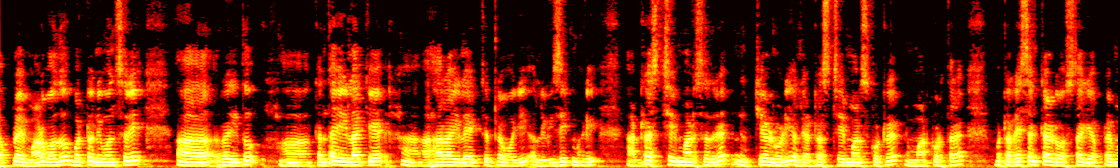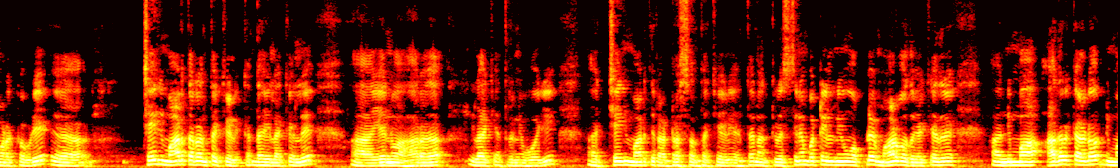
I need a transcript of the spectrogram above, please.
ಅಪ್ಲೈ ಮಾಡ್ಬೋದು. ಬಟ್ ನೀವು ಒಂದ್ಸರಿ ಆ, ರ- ಇದು ಕಂದಾಯ ಇಲಾಖೆ ಆಹಾರ ಇಲಾಖೆ ಹತ್ರ ಹೋಗಿ ಅಲ್ಲಿ ವಿಸಿಟ್ ಮಾಡಿ ಅಡ್ರೆಸ್ ಚೇಂಜ್ ಮಾಡಿಸಿದ್ರೆ ನೀವು ಕೇಳಿ ನೋಡಿ ಅಲ್ಲಿ ಅಡ್ರೆಸ್ ಚೇಂಜ್ ಮಾಡಿಸ್ಕೊಟ್ರೆ ನೀವು ಮಾಡಿಕೊಡ್ತಾರೆ. ಬಟ್ ರೇಷನ್ ಕಾರ್ಡ್ ಹೊಸದಾಗಿ ಅಪ್ಲೈ ಮಾಡೋಕ್ಕೆ ಹೋಗ್ಬಿಡಿ. ಚೇಂಜ್ ಮಾಡ್ತಾರಂತ ಕೇಳಿ ಕಂದಾಯ ಇಲಾಖೆಯಲ್ಲಿ ಏನು ಆಹಾರ ಇಲಾಖೆ ಹತ್ರ ನೀವು ಹೋಗಿ ಚೇಂಜ್ ಮಾಡ್ತೀರ ಅಡ್ರೆಸ್ ಅಂತ ಕೇಳಿ ಅಂತ ನಾನು ತಿಳಿಸ್ತೀನಿ. ಬಟ್ ಇಲ್ಲಿ ನೀವು ಅಪ್ಲೈ ಮಾಡ್ಬೋದು. ಯಾಕೆಂದರೆ ನಿಮ್ಮ ಆಧಾರ್ ಕಾರ್ಡು ನಿಮ್ಮ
